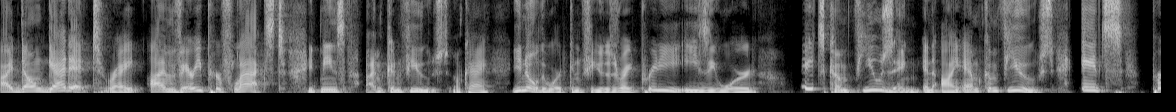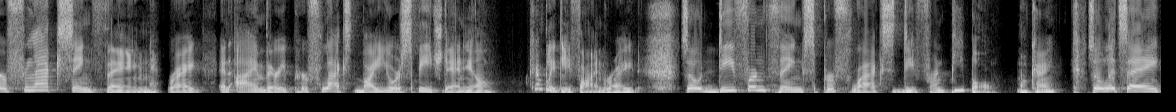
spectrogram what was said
I don't get it, right? I'm very perplexed. It means I'm confused, okay? You know the word confused, right? Pretty easy word. It's confusing and I am confused. It's perplexing thing, right? And I am very perplexed by your speech, Daniel. Completely fine, right? So different things perplex different people. Okay. So let's say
